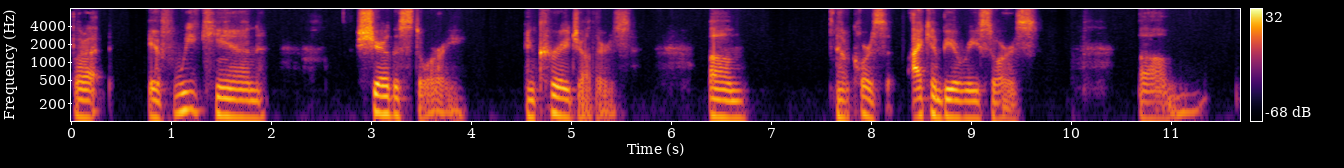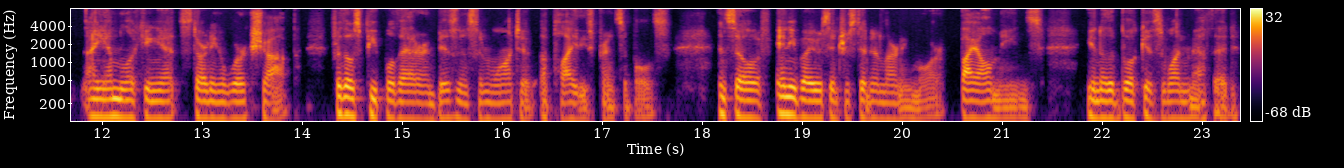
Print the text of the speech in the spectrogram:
But if we can share the story, encourage others. Um, and of course, I can be a resource. Um, I am looking at starting a workshop for those people that are in business and want to apply these principles. And so, if anybody was interested in learning more, by all means, you know, the book is one method.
